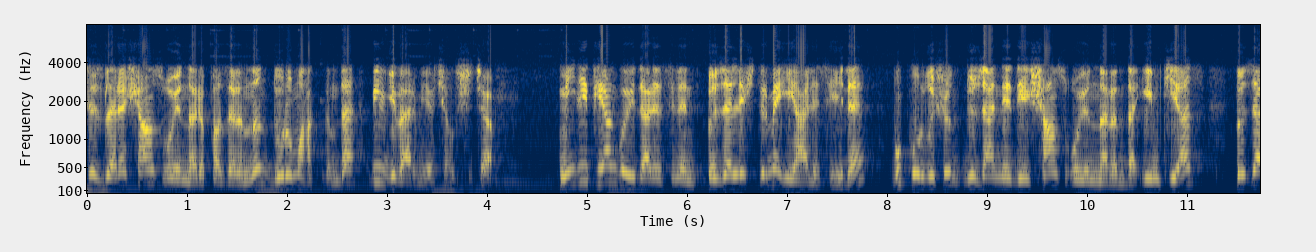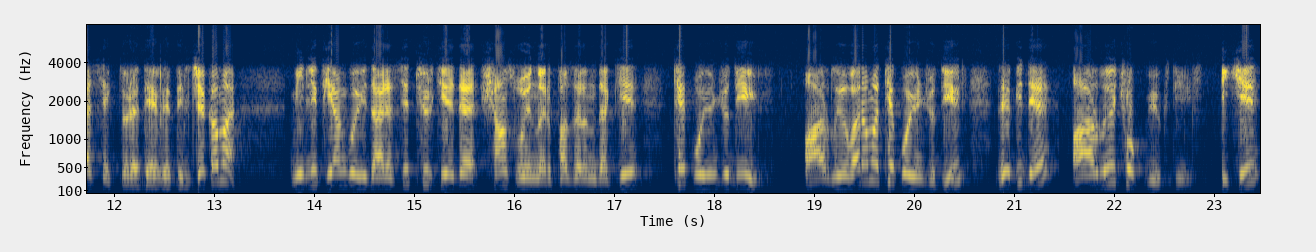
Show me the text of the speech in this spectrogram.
sizlere şans oyunları pazarının durumu hakkında bilgi vermeye çalışacağım. Milli Piyango İdaresi'nin özelleştirme ihalesiyle bu kuruluşun düzenlediği şans oyunlarında imtiyaz özel sektöre devredilecek ama Milli Piyango İdaresi Türkiye'de şans oyunları pazarındaki tek oyuncu değil. Ağırlığı var ama tek oyuncu değil ve bir de ağırlığı çok büyük değil. İki,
